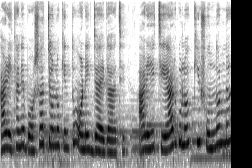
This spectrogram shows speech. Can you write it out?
আর এখানে বসার জন্য কিন্তু অনেক জায়গা আছে। আর এই চেয়ারগুলো কি সুন্দর না?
